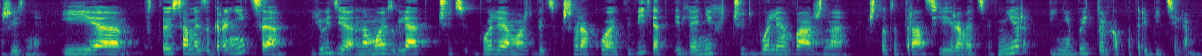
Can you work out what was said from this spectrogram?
жизни. И э, в той самой загранице люди, на мой взгляд, чуть более, может быть, широко это видят, и для них чуть более важно что-то транслировать в мир и не быть только потребителем.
